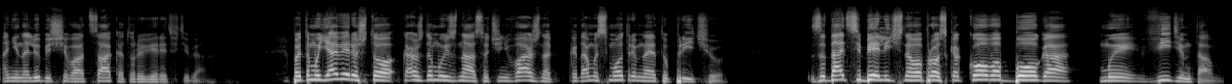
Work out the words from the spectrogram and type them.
а не на любящего отца, который верит в тебя. Поэтому я верю, что каждому из нас очень важно, когда мы смотрим на эту притчу, задать себе лично вопрос, какого Бога мы видим там.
